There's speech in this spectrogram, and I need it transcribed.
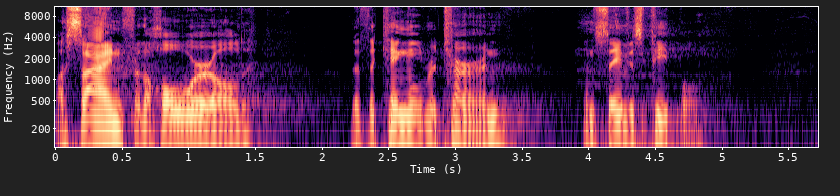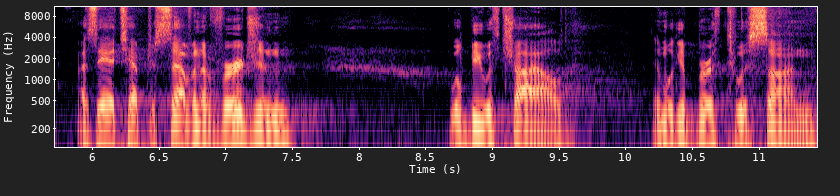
A sign for the whole world that the king will return and save his people. Isaiah chapter 7 A virgin will be with child and will give birth to a son,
